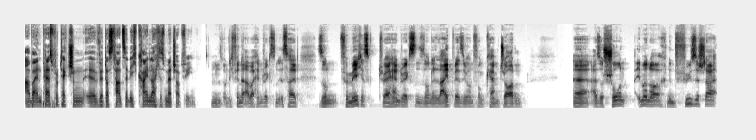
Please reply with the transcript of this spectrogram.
Aber in Pass Protection äh, wird das tatsächlich kein leichtes Matchup für ihn. Hm, Und ich finde aber, Hendrickson ist halt so ein, für mich ist Trey Hendrickson so eine Light-Version von Cam Jordan. Äh, also schon immer noch ein physischer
